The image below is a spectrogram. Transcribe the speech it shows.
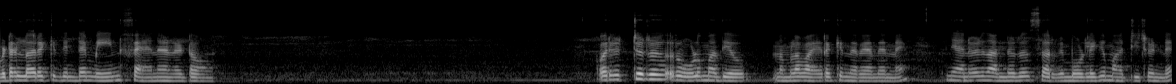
ഇവിടെ ഉള്ളവരൊക്കെ ഇതിന്റെ മെയിൻ ഫാനാണ് കേട്ടോ ഒരൊറ്റൊരു റോൾ മതിയാവും. നമ്മളെ വയറൊക്കെ നിറയാൻ തന്നെ. ഞാനൊരു നല്ലൊരു സെർവിങ് ബോളിലേക്ക് മാറ്റിയിട്ടുണ്ട്.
